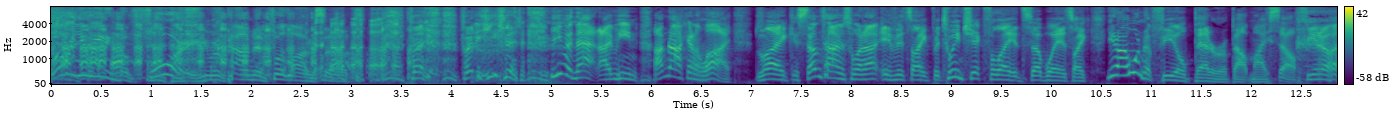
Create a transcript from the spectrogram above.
What were you eating before you were pounding foot long subs? but but even even that, I mean, I'm not gonna lie. Like sometimes when I if it's like between Chick Fil A and Subway, it's like you know I want to feel better about myself. You know,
